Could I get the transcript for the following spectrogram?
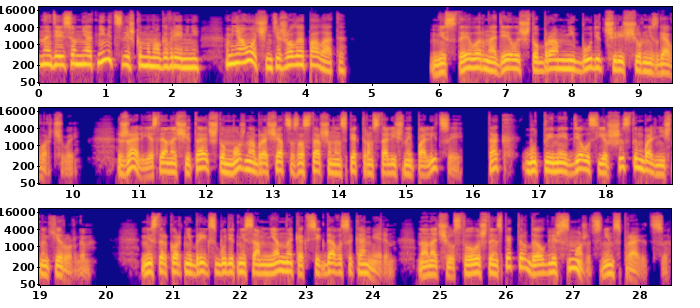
«Надеюсь, он не отнимет слишком много времени. У меня очень тяжелая палата». Мисс Тейлор надеялась, что Брам не будет чересчур несговорчивой. Жаль, если она считает, что можно обращаться со старшим инспектором столичной полиции так, будто имеет дело с ершистым больничным хирургом. Мистер Кортни Брикс будет, несомненно, как всегда, высокомерен, но она чувствовала, что инспектор Делглиш сможет с ним справиться.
